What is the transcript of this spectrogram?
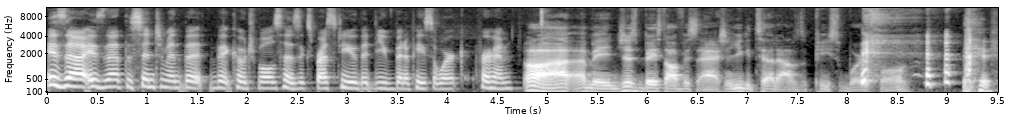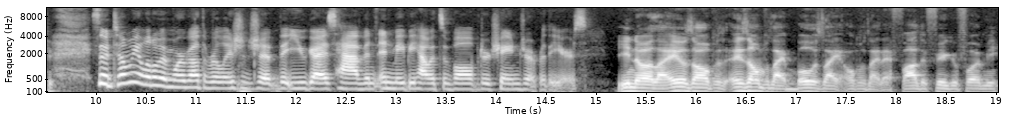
Is, uh, is that the sentiment that, that Coach Bowles has expressed to you that you've been a piece of work for him? oh, I, I mean, just based off his action, you could tell that I was a piece of work for him. So tell me a little bit more about the relationship that you guys have and, and maybe how it's evolved or changed over the years. you know, like it was almost it's almost like Bo was like almost like that father figure for me.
